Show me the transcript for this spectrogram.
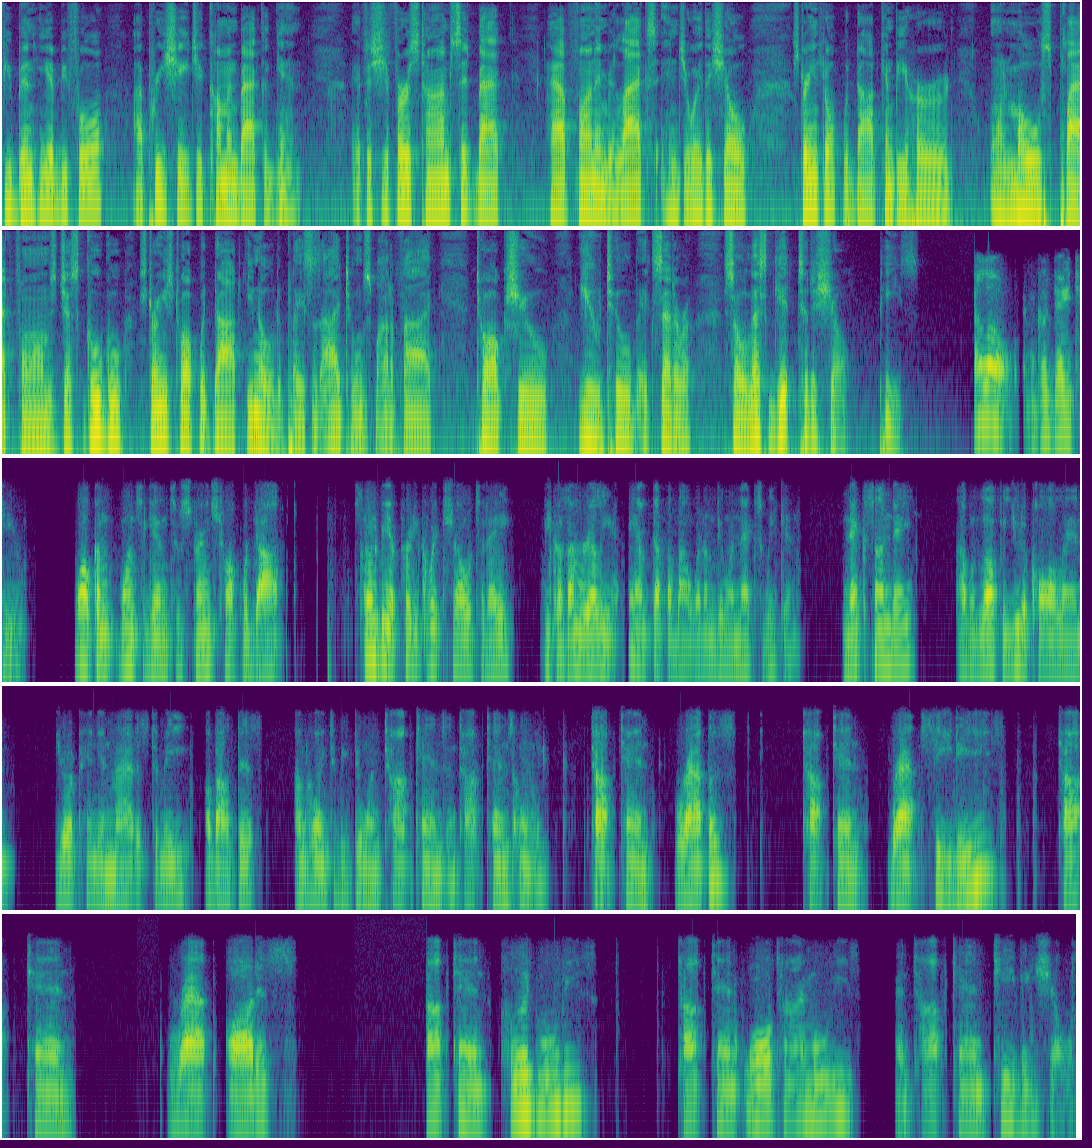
If you've been here before, I appreciate you coming back again. If it's your first time, sit back, have fun, and relax. Enjoy the show. Strange Talk with Doc can be heard on most platforms. Just Google Strange Talk with Doc. You know the places iTunes, Spotify, TalkShoe, YouTube, etc. So let's get to the show. Peace. Hello and good day to you. Welcome once again to Strange Talk with Doc. It's going to be a pretty quick show today because I'm really amped up about what I'm doing next weekend. Next Sunday, I would love for you to call in. Your opinion matters to me about this. I'm going to be doing top tens and top tens only. Top 10 rappers, top 10 rap CDs, top 10 rap artists, top 10 hood movies, top 10 all time movies, and top 10 TV shows.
